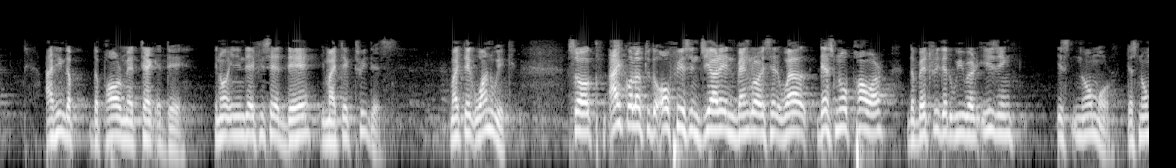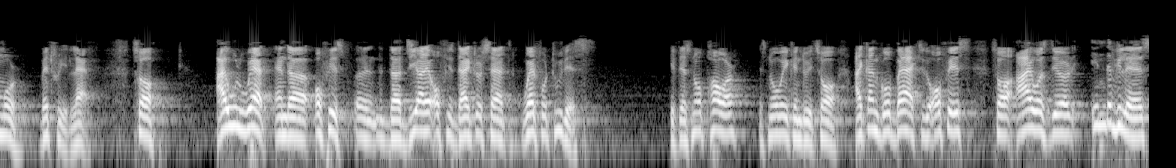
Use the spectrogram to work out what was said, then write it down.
I think the, the power may take a day. You know, in India, if you say a day, it might take three days. It might take one week. So I called up to the office in GRA in Bangalore. I said, well, there's no power. The battery that we were using is no more. There's no more battery left. So I will wait. And the office, uh, the GRA office director said, wait for two days. If there's no power, there's no way you can do it. So I can't go back to the office. So I was there in the village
